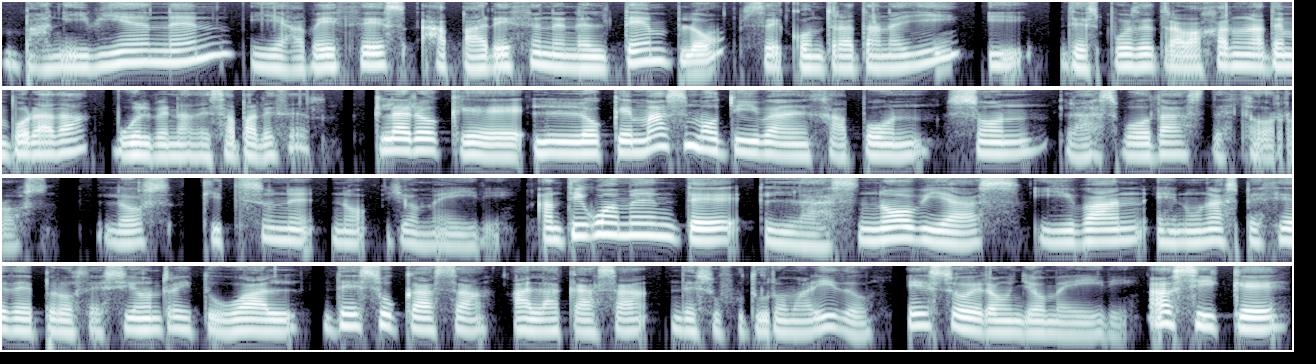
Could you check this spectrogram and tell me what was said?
van y vienen y a veces aparecen en el templo, se contratan allí y después de trabajar una temporada vuelven a desaparecer. Claro que lo que más motiva en Japón son las bodas de zorros los kitsune no yomeiri. Antiguamente las novias iban en una especie de procesión ritual de su casa a la casa de su futuro marido. Eso era un yomeiri. Así que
